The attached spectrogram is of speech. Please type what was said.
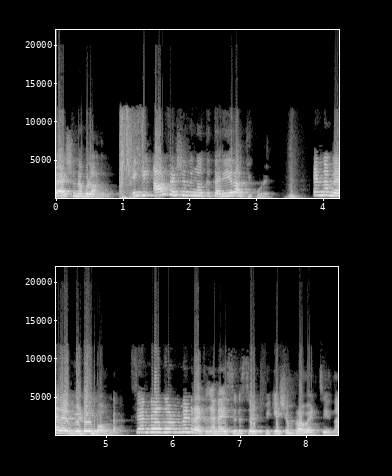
ഫാഷനബിൾ ആണോ? എങ്കിൽ ആ ഫാഷൻ നിങ്ങൾക്ക് കരിയർ ആക്കിക്കൂടെ? എന്നാൽ വേറെ എവിടെയും പോകണ്ട. Central government recognised certification provide ചെയ്യുന്ന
